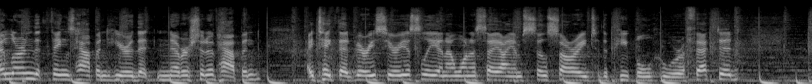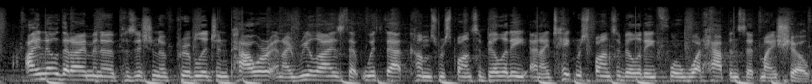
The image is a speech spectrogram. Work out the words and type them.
I learned that things happened here that never should have happened. I take that very seriously, and I want to say I am so sorry to the people who were affected. I know that I'm in a position of privilege and power, and I realize that with that comes responsibility, and I take responsibility for what happens at my show.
